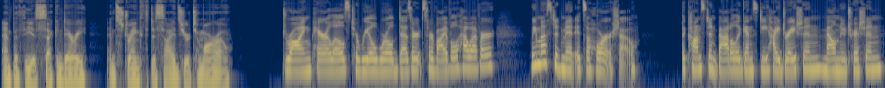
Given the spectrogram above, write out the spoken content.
empathy is secondary, and strength decides your tomorrow. Drawing parallels to real world desert survival, however, we must admit it's a horror show. The constant battle against dehydration, malnutrition.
